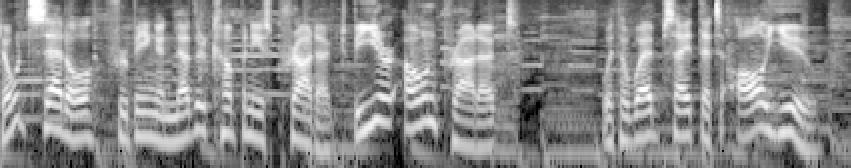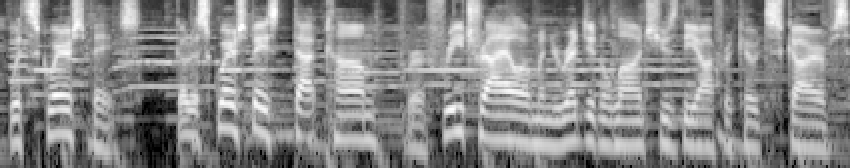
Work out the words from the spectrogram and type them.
Don't settle for being another company's product. Be your own product with a website that's all you with Squarespace. Go to squarespace.com for a free trial, and when you're ready to launch, use the offer code SCARVES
